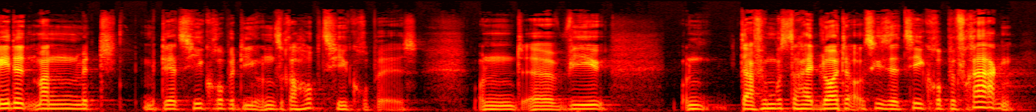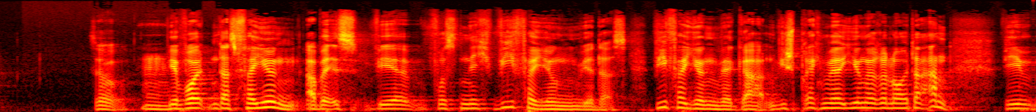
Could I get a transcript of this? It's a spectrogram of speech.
redet man mit, mit der Zielgruppe, die unsere Hauptzielgruppe ist. Und äh, wie, und dafür musst du halt Leute aus dieser Zielgruppe fragen. So, wir wollten das verjüngen, aber es, wir wussten nicht, wie verjüngen wir das? Wie verjüngen wir Garten? Wie sprechen wir jüngere Leute an? Wie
